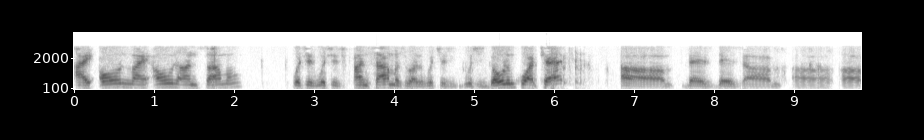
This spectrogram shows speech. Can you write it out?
I own my own ensemble, which is which is ensembles which is which is Golden Quartet, um, there's there's um, uh, uh,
